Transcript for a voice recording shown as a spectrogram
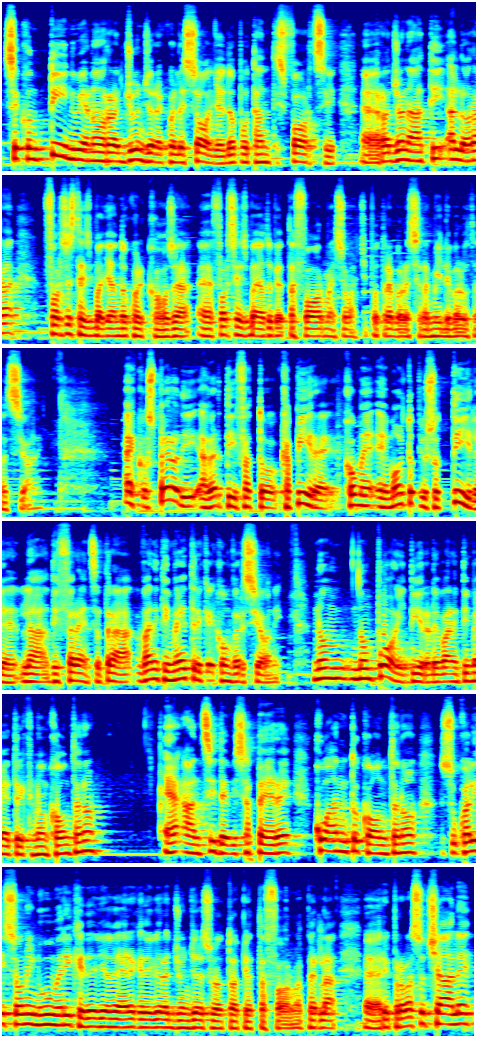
Se continui a non raggiungere quelle soglie dopo tanti sforzi eh, ragionati, allora forse stai sbagliando qualcosa, forse hai sbagliato piattaforma, insomma ci potrebbero essere mille valutazioni. Ecco, spero di averti fatto capire come è molto più sottile la differenza tra vanity metric e conversioni. Non, non puoi dire le vanity metric non contano, e anzi devi sapere quanto contano, su quali sono i numeri che devi avere, che devi raggiungere sulla tua piattaforma per la eh, riprova sociale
